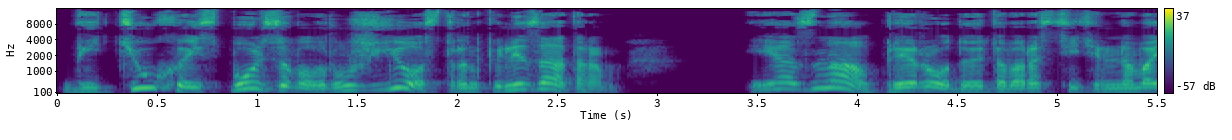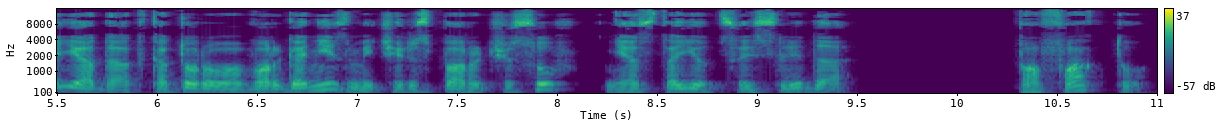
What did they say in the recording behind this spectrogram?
Витюха использовал ружье с транквилизатором. Я знал природу этого растительного яда, от которого в организме через пару часов не остается и следа. По факту,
